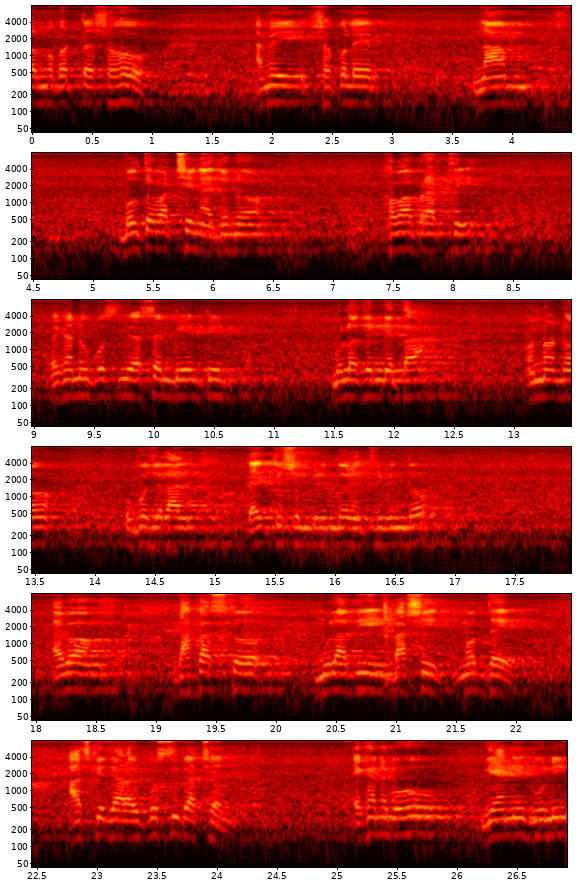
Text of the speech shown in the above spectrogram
কর্মকর্তা সহ আমি সকলের নাম বলতে পারছি না জন্য ক্ষমা প্রার্থী। এখানে উপস্থিত আছেন বিএনপির মূলাধীন নেতা, অন্যান্য উপজেলা দায়িত্বশীল বৃন্দ, নেতৃবৃন্দ, এবং ঢাকাস্থ মুলাদিবাসীর মধ্যে আজকে যারা উপস্থিত আছেন, এখানে বহু জ্ঞানী, গুণী,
